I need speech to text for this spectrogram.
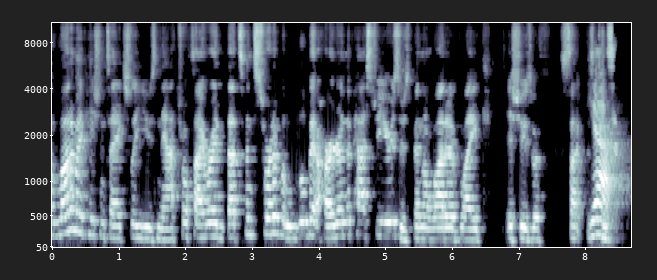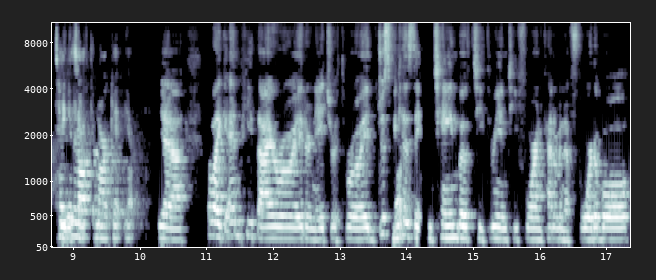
a lot of my patients i actually use natural thyroid. That's been sort of a little bit harder in the past few years. There's been a lot of like issues with yeah. taking it off the market. Yep. Yeah like np thyroid or Nature-Throid just because they contain both t3 and t4 in kind of an affordable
